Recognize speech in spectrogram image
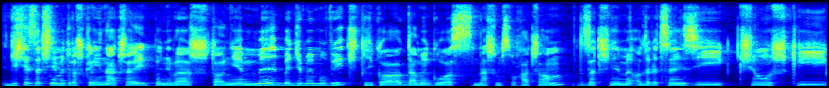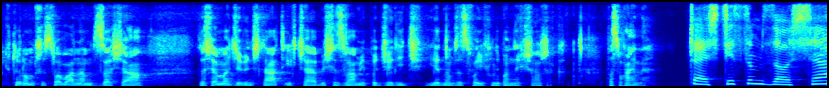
Dzisiaj zaczniemy troszkę inaczej, ponieważ to nie my będziemy mówić, tylko damy głos naszym słuchaczom. Zaczniemy od recenzji książki, którą przysłała nam Zosia. Zosia ma 9 lat i chciałaby się z Wami podzielić jedną ze swoich ulubionych książek. Posłuchajmy. Cześć, jestem Zosia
